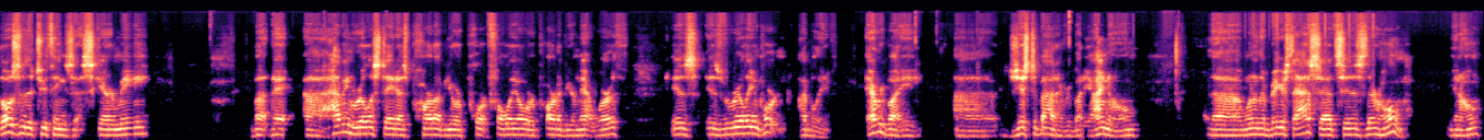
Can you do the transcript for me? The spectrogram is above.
those are the two things that scare me. But they, uh, having real estate as part of your portfolio or part of your net worth is is really important. I believe everybody, uh, just about everybody I know, uh, one of their biggest assets is their home. You know,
